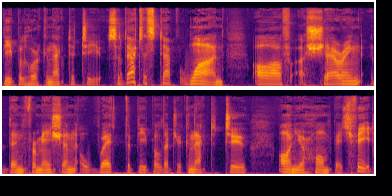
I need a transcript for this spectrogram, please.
people who are connected to you. So that's step one of uh, sharing the information with the people that you're connected to on your homepage feed.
